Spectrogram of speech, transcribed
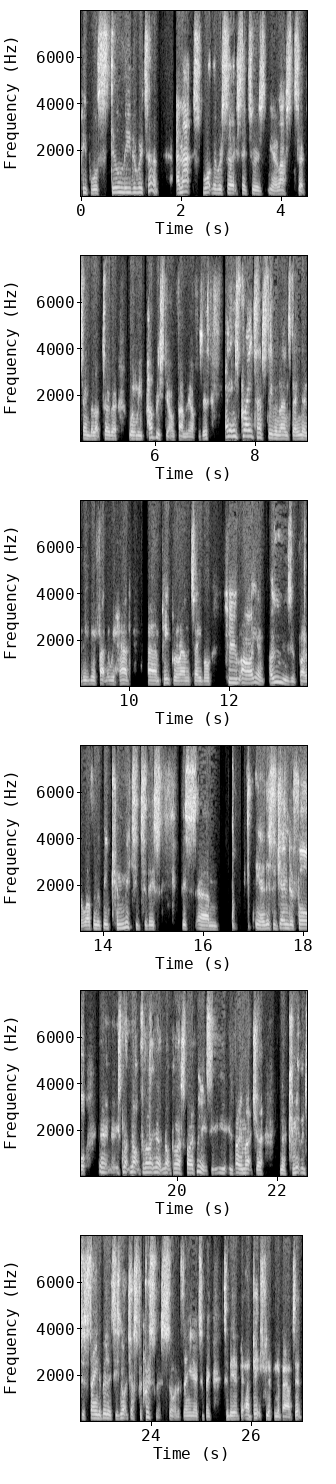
People will still need a return. And that's what the research said to us, you know, last September, October, when we published it on family offices. And it was great to have Stephen Lansdown, you know, the, the fact that we had um, people around the table who are you know owners of private wealth and have been committed to this this um, you know this agenda for you know, it's not not for the not for the last five minutes. It's very much a you know commitment to sustainability is not just for Christmas sort of thing. You know to be to be a bit, a bit flippant about it.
